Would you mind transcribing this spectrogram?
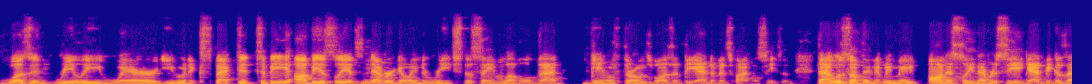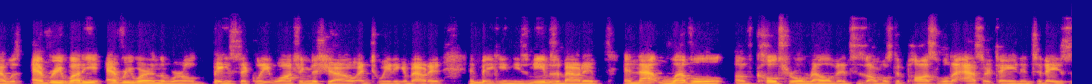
wasn't really where you would expect it to be. Obviously, it's never going to reach the same level that Game of Thrones was at the end of its final season. That was something that we may honestly never see again because that was everybody everywhere in the world basically watching the show and tweeting about it and making these memes about it. And that level of cultural relevance is almost impossible to ascertain in today's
